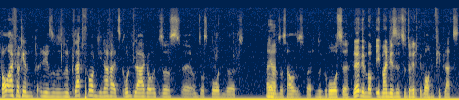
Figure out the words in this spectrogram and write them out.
Bau einfach hier, ein, so, so eine Plattform, die nachher als Grundlage unseres, äh, unseres Boden wird. Also Ja. unseres Hauses wird. So große. Ne, wir, ich meine, wir sind zu dritt, wir brauchen viel Platz.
